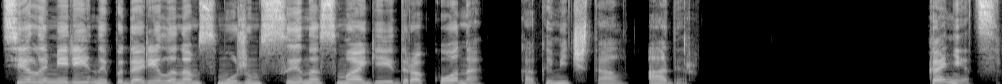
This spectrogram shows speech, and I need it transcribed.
Тело Мирины подарило нам с мужем сына с магией дракона, как и мечтал Адер. Конец.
